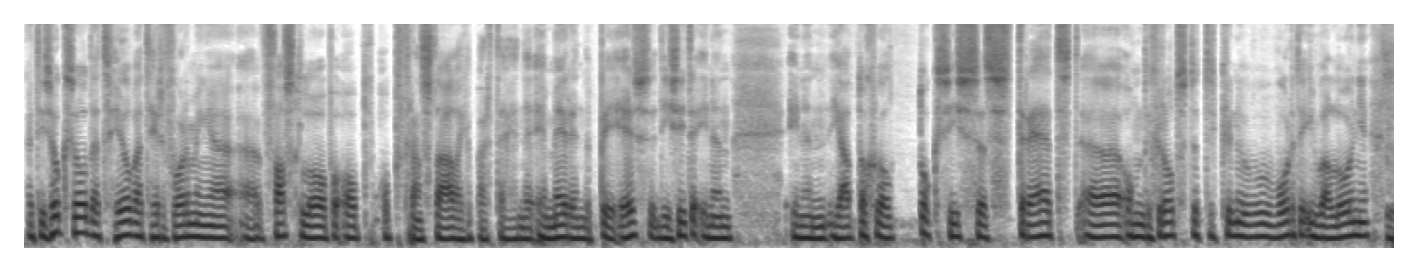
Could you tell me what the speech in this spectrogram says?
Het is ook zo dat heel wat hervormingen uh, vastlopen op, op Franstalige partijen. De MR en de PS, die zitten in een, in een ja, toch wel toxische strijd uh, om de grootste te kunnen worden in Wallonië. Mm.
